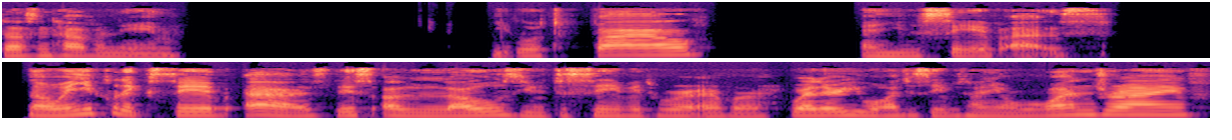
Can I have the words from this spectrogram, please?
doesn't have a name. You go to file and you save as. Now, when you click Save As, this allows you to save it wherever, whether you want to save it on your OneDrive,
